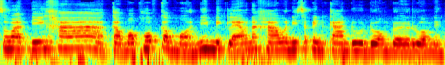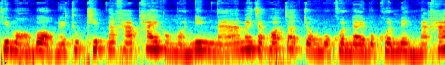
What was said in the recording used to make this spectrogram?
สวัสดีค่ะ กลับมาพบกับหมอนิ่มอีกแล้วนะคะ วันนี้จะเป็นการดูดวงโดยรวมอย่างที่หมอบอกในทุกคลิปนะคะไพ่ของหมอนิ่มนะ ไม่เฉพาะเจาะจงบุคคลใดบุคคลหนึ่งนะคะ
